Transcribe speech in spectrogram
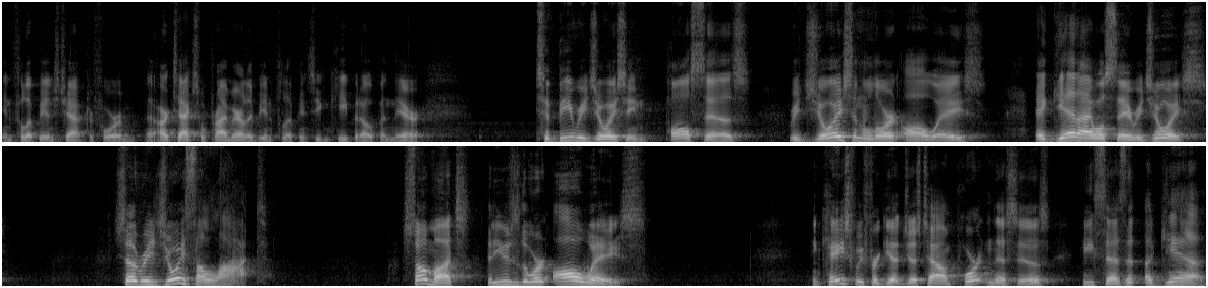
in Philippians chapter 4. Our text will primarily be in Philippians, you can keep it open there. To be rejoicing, Paul says, Rejoice in the Lord always. Again, I will say, rejoice. So rejoice a lot. So much that he uses the word always. In case we forget just how important this is, he says it again.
